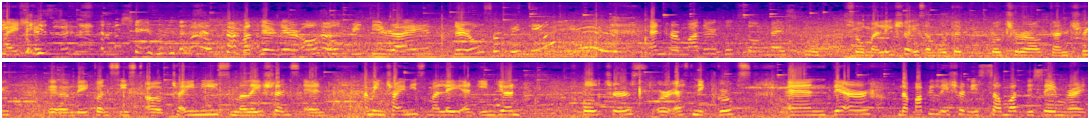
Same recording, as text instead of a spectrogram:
I She's shameless. but they're they're also pretty, right? They're also pretty. Yeah. And her mother cooks so nice food. So Malaysia is a multicultural country. Um, they consist of Chinese, Malaysians, and I mean Chinese, Malay, and Indian cultures or ethnic groups and their the population is somewhat the same right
